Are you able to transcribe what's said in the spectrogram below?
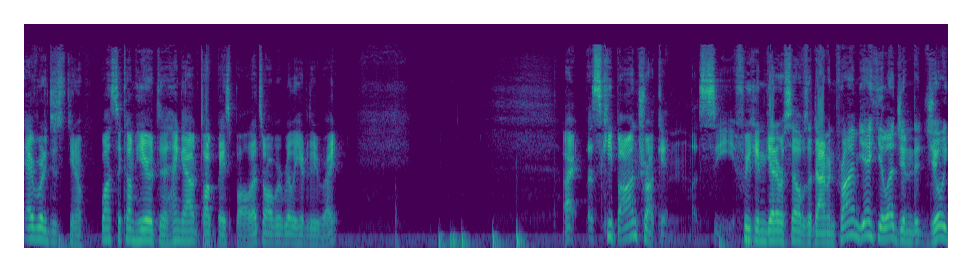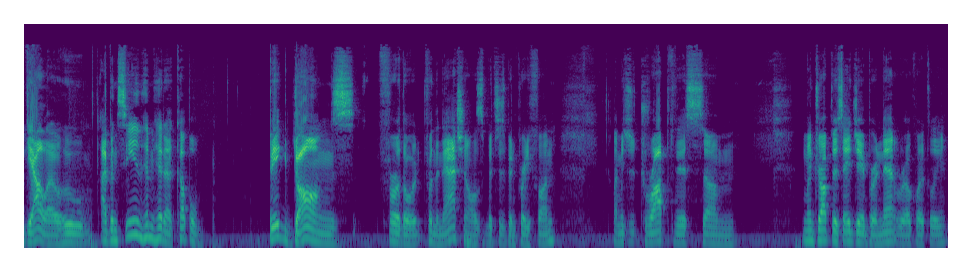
everybody just, you know, wants to come here to hang out and talk baseball. That's all we're really here to do, right? All right, let's keep on trucking. Let's see if we can get ourselves a Diamond Prime. Yankee legend Joey Gallo, who I've been seeing him hit a couple big dongs for the for the Nationals, which has been pretty fun. Let me just drop this. Um, let me drop this AJ Burnett real quickly.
